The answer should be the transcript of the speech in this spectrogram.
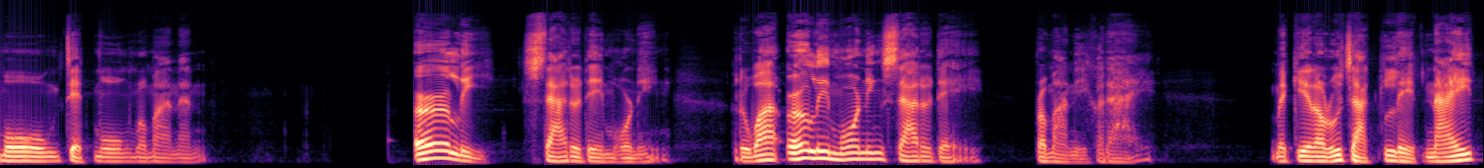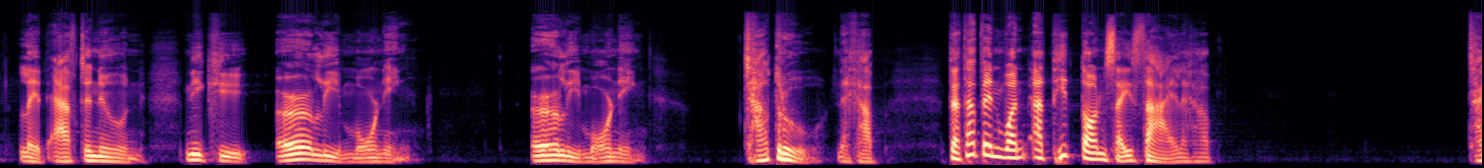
โมงเจ็ดโมงประมาณนั้น early Saturday morning หรือว่า early morning Saturday ประมาณนี้ก็ได้ เมื่อกี้เรารู้จัก late night late afternoon นี่คือ early morning early morning เช้าตรู่นะครับ แต่ถ้าเป็นวันอาทิตย์ตอนสายๆล่ะครับ ใช้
